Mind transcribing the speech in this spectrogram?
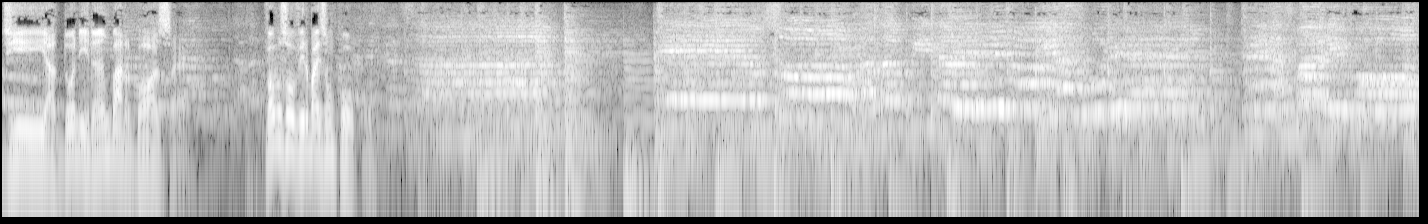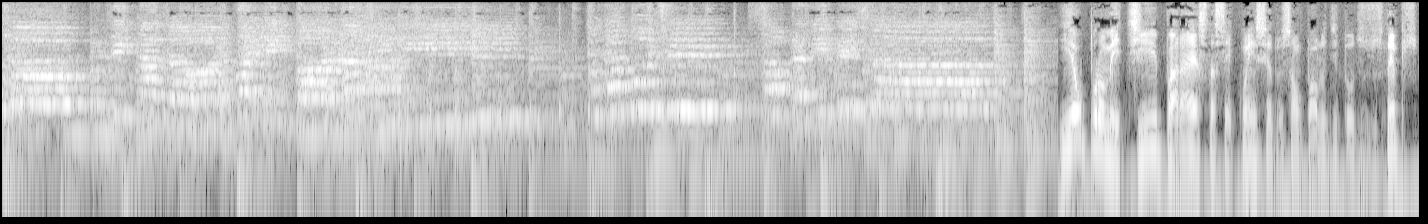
de Adoniran Barbosa. Vamos ouvir mais um pouco. E eu prometi, para esta sequência do São Paulo de todos os tempos,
